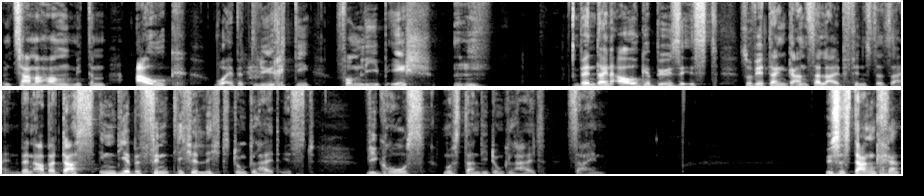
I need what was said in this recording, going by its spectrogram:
im Zusammenhang mit dem Auge, wo eben die Leuchte vom Lieb ist, wenn dein Auge böse ist, so wird dein ganzer Leib finster sein. Wenn aber das in dir befindliche Licht Dunkelheit ist, wie groß muss dann die Dunkelheit sein? Unser Denken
